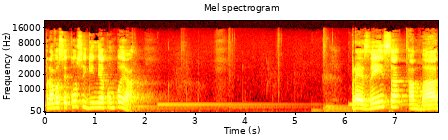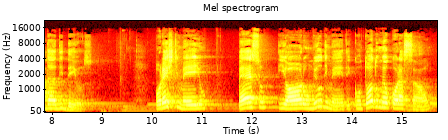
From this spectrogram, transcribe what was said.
para você conseguir me acompanhar. Presença amada de Deus. Por este meio, peço e oro humildemente com todo o meu coração,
